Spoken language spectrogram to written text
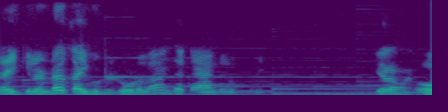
சைக்கிள்ண்டா கை விட்டுட்டு விடலாம் இந்த கேண்டில் பிடிக்கும். ஓ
